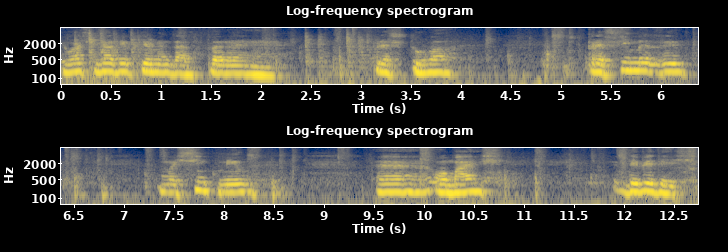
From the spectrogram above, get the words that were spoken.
Eu acho que já devo ter mandado para, para Setúbal para cima de umas 5 mil uh, ou mais DVDs.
